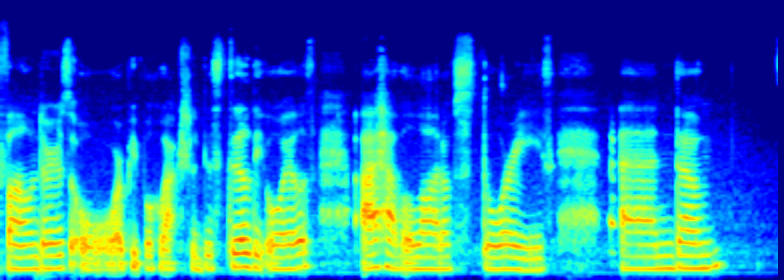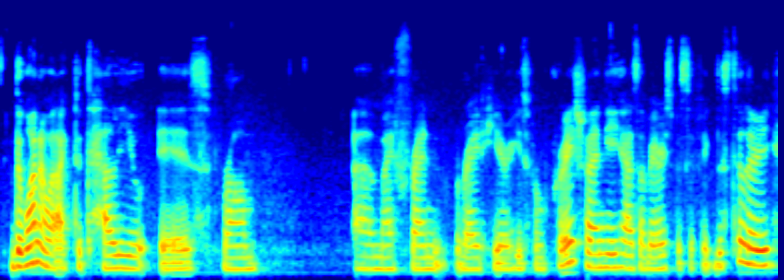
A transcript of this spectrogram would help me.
founders or people who actually distill the oils, I have a lot of stories. And um, the one I would like to tell you is from uh, my friend right here. He's from Croatia and he has a very specific distillery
